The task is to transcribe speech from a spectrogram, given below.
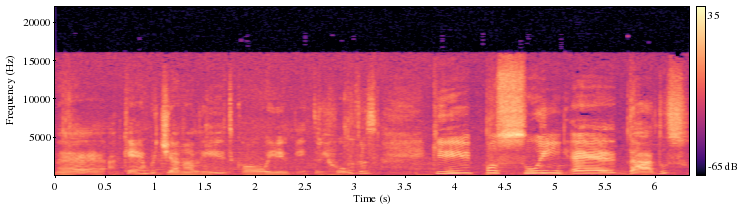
né, a Cambridge Analytica, entre outras, que possuem é, dados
